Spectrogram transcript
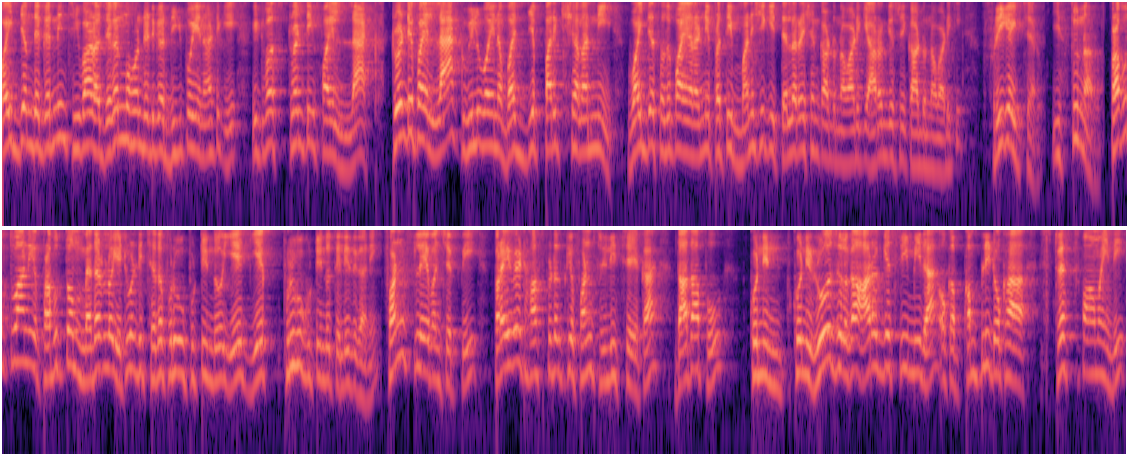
వైద్యం దగ్గర నుంచి ఇవాళ జగన్మోహన్ రెడ్డి గారు దిగిపోయే నాటికి it was twenty five lakh twenty five lakh విలువైన వైద్య పరీక్షలన్నీ వైద్య సదుపాయాలన్నీ ప్రతి మనిషికి తెల్ల రేషన్ కార్డు ఉన్నవాడికి ఆరోగ్యశ్రీ కార్డు ఉన్నవాడికి ఫ్రీగా ఇచ్చారు. ఇస్తున్నారు. ప్రభుత్వాన్ని ప్రభుత్వం మెదడులో ఎటువంటి చెద పురుగు పుట్టిందో ఏ ఏ పురుగు పుట్టిందో తెలియదు కానీ ఫండ్స్ లేవని చెప్పి ప్రైవేట్ హాస్పిటల్స్కి ఫండ్స్ రిలీజ్ చేయక దాదాపు కొన్ని కొన్ని రోజులుగా ఆరోగ్యశ్రీ మీద ఒక కంప్లీట్ ఒక స్ట్రెస్ ఫామ్ అయింది.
